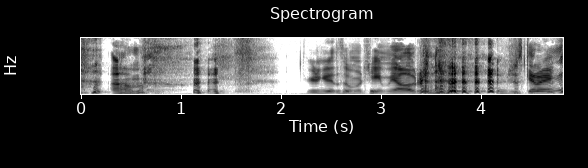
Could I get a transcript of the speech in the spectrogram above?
um, you're gonna get so much hate mail after that. I'm just kidding.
